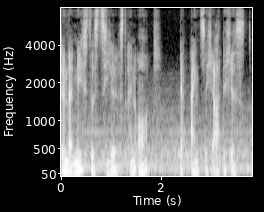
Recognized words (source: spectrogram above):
denn dein nächstes Ziel ist ein Ort, der einzigartig ist.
